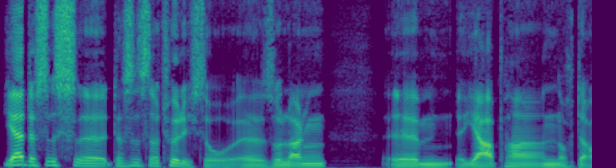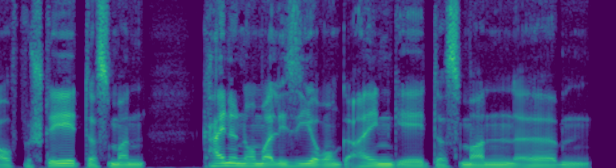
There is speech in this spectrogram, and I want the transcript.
Ja, das ist, äh, das ist natürlich so. Äh, solange ähm, Japan noch darauf besteht, dass man keine Normalisierung eingeht, dass man ähm,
